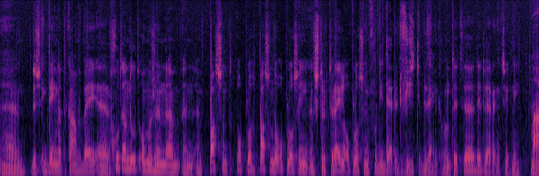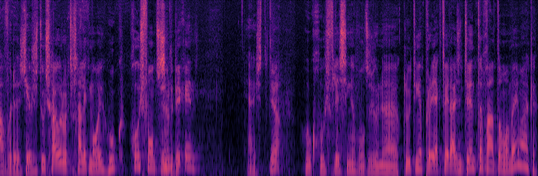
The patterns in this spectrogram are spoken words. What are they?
Uh, dus ik denk dat de KNVB er goed aan doet om eens een, een, een passend oplos passende oplossing, een structurele oplossing voor die derde divisie te bedenken. Want dit, uh, dit werkt natuurlijk niet. Maar voor de Zeeuwse toeschouwer wordt het waarschijnlijk mooi. Hoek, Goes, volgend seizoen. Zit er dik in. Juist. Ja. Hoek, Goes, Vlissingen, volgend seizoen uh, Kloetingen, project 2020. We gaan het allemaal meemaken.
